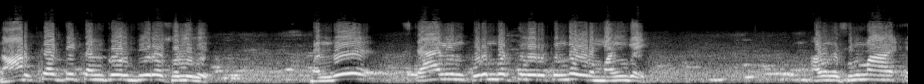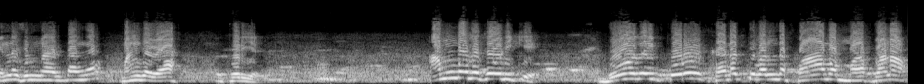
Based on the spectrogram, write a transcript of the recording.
நார்கட்டிக் கண்ட்ரோல் பியூரோ சொல்லுது. வந்து ஸ்டாலின் குடும்பத்தில் இருக்கின்ற ஒரு மங்கை. அவங்க சினிமா என்ன சினிமா எடுத்தாங்க? மங்கையா? தெரியல ஐம்பது கோடிக்கு போதை பொருள் கடத்தி வந்த பாவ பணம்.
